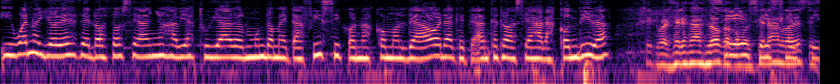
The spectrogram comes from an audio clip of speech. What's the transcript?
Y bueno, yo desde los 12 años había estudiado el mundo metafísico, no es como el de ahora, que te- antes lo hacías a la escondida. Sí, que parecía que estabas loca, Sí, como sí, si eras algo sí, de sí.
